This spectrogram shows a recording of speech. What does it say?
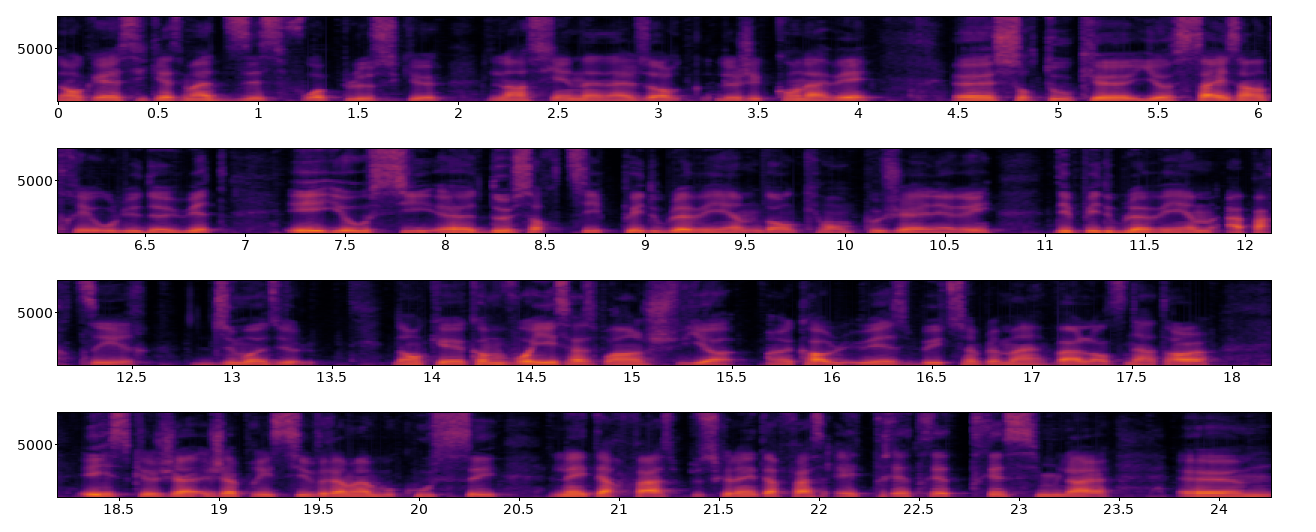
Donc, euh, c'est quasiment 10 fois plus que l'ancien analyseur logique qu'on avait. surtout qu'il y a 16 entrées au lieu de 8. Et il y a aussi deux sorties PWM. Donc, on peut générer des PWM à partir du module. Donc, comme vous voyez, ça se branche via un câble USB tout simplement vers l'ordinateur. Et ce que j'apprécie vraiment beaucoup, c'est l'interface, puisque l'interface est très, très, très similaire euh,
